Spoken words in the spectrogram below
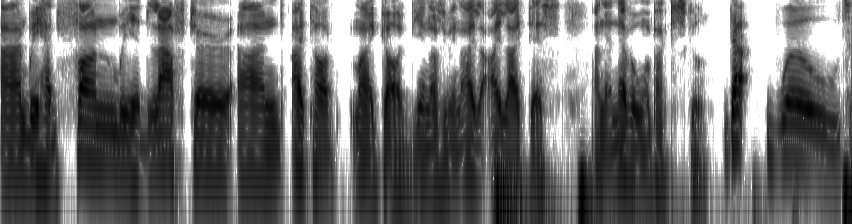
And we had fun, we had laughter, and I thought, my God, you know what I mean? I, I like this. And I never went back to school. That world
